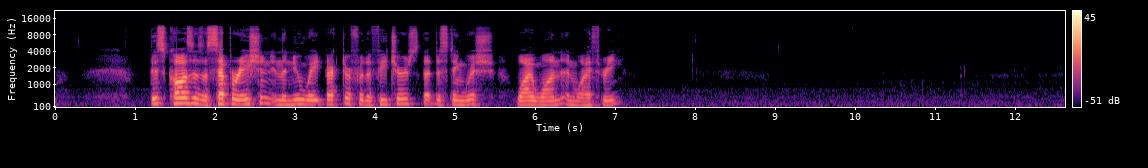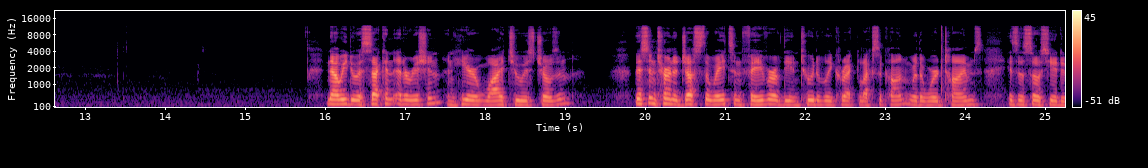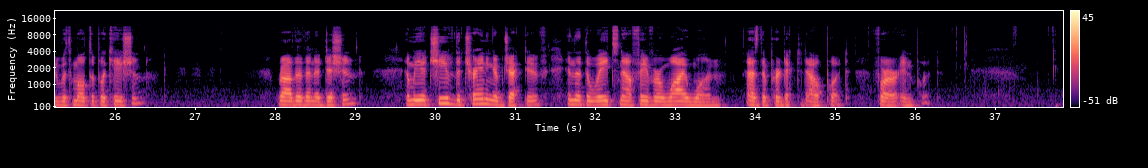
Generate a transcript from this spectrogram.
This causes a separation in the new weight vector for the features that distinguish y1 and y3. Now we do a second iteration, and here y2 is chosen. This in turn adjusts the weights in favor of the intuitively correct lexicon, where the word times is associated with multiplication rather than addition, and we achieve the training objective in that the weights now favor y1 as the predicted output for our input.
